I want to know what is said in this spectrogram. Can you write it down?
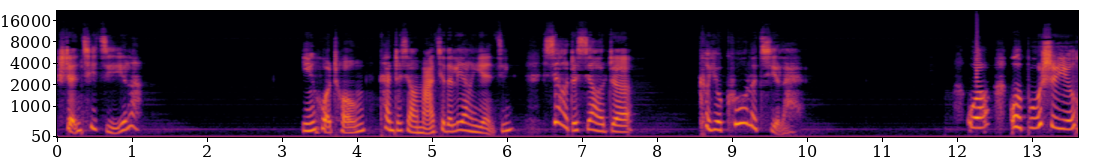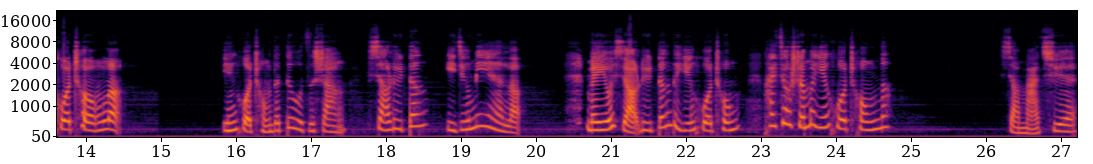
神气极了。萤火虫看着小麻雀的亮眼睛，笑着笑着，可又哭了起来。我我不是萤火虫了，萤火虫的肚子上小绿灯已经灭了。没有小绿灯的萤火虫还叫什么萤火虫呢？小麻雀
